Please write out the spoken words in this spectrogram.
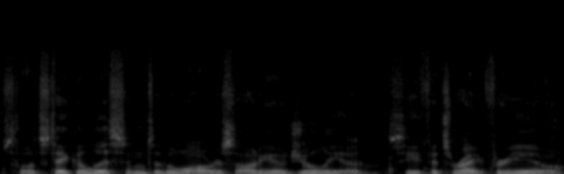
So let's take a listen to the Walrus Audio Julia, see if it's right for you.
